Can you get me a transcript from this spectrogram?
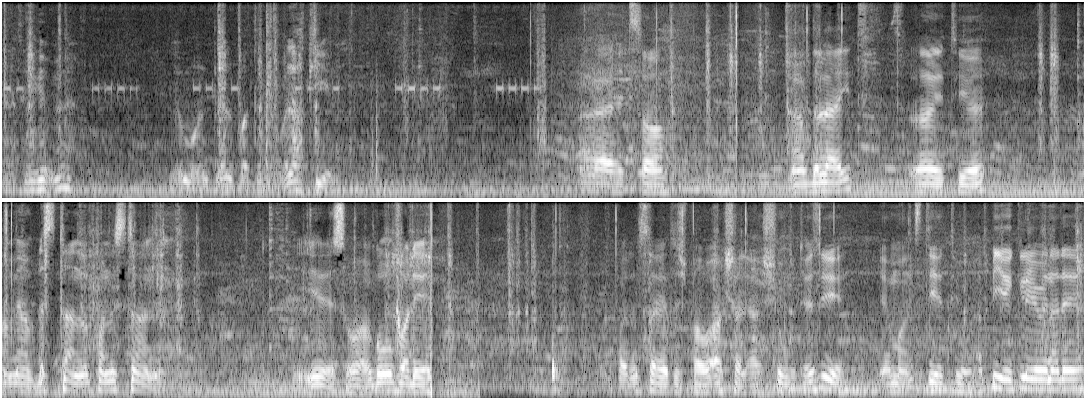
that you get me? Yeah man, tell we're lucky. Alright, so I have the light, right here. And I have the stand, look on the stand. Yeah, so I'll go over there. For the side which power actually I shoot, you see? Yeah man, stay tuned. I be clear in there.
